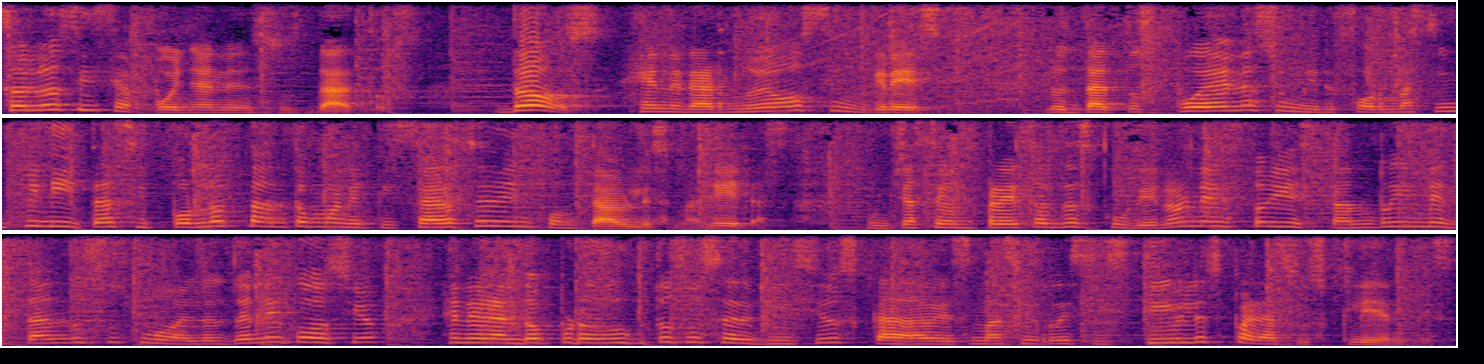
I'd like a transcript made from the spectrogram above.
solo si se apoyan en sus datos. 2. Generar nuevos ingresos. Los datos pueden asumir formas infinitas y por lo tanto monetizarse de incontables maneras. Muchas empresas descubrieron esto y están reinventando sus modelos de negocio, generando productos o servicios cada vez más irresistibles para sus clientes.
